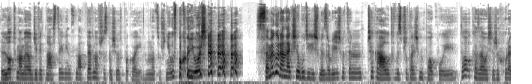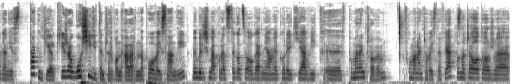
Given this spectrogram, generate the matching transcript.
Lot mamy o 19, więc na pewno wszystko się uspokoi. No cóż, nie uspokoiło się. Z samego rana, jak się obudziliśmy, zrobiliśmy ten check-out, wysprzątaliśmy pokój, to okazało się, że huragan jest tak wielki, że ogłosili ten czerwony alarm na połowę Islandii. My byliśmy akurat z tego, co ogarniam, jako Reykjavik y, w pomarańczowym w pomarańczowej strefie, oznaczało to, że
